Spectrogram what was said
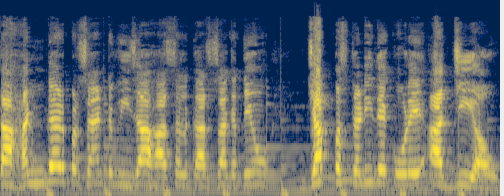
ਤਾਂ 100% ਵੀਜ਼ਾ ਹਾਸਲ ਕਰ ਸਕਦੇ ਹੋ। ਜਪ ਸਟੱਡੀ ਦੇ ਕੋਲੇ ਅੱਜ ਹੀ ਆਓ।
